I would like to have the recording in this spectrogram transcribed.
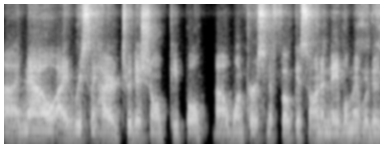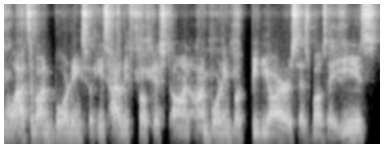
Uh, now I recently hired two additional people. Uh, one person to focus on enablement. We're doing lots of onboarding, so he's highly focused on onboarding both BDRs as well as AEs.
